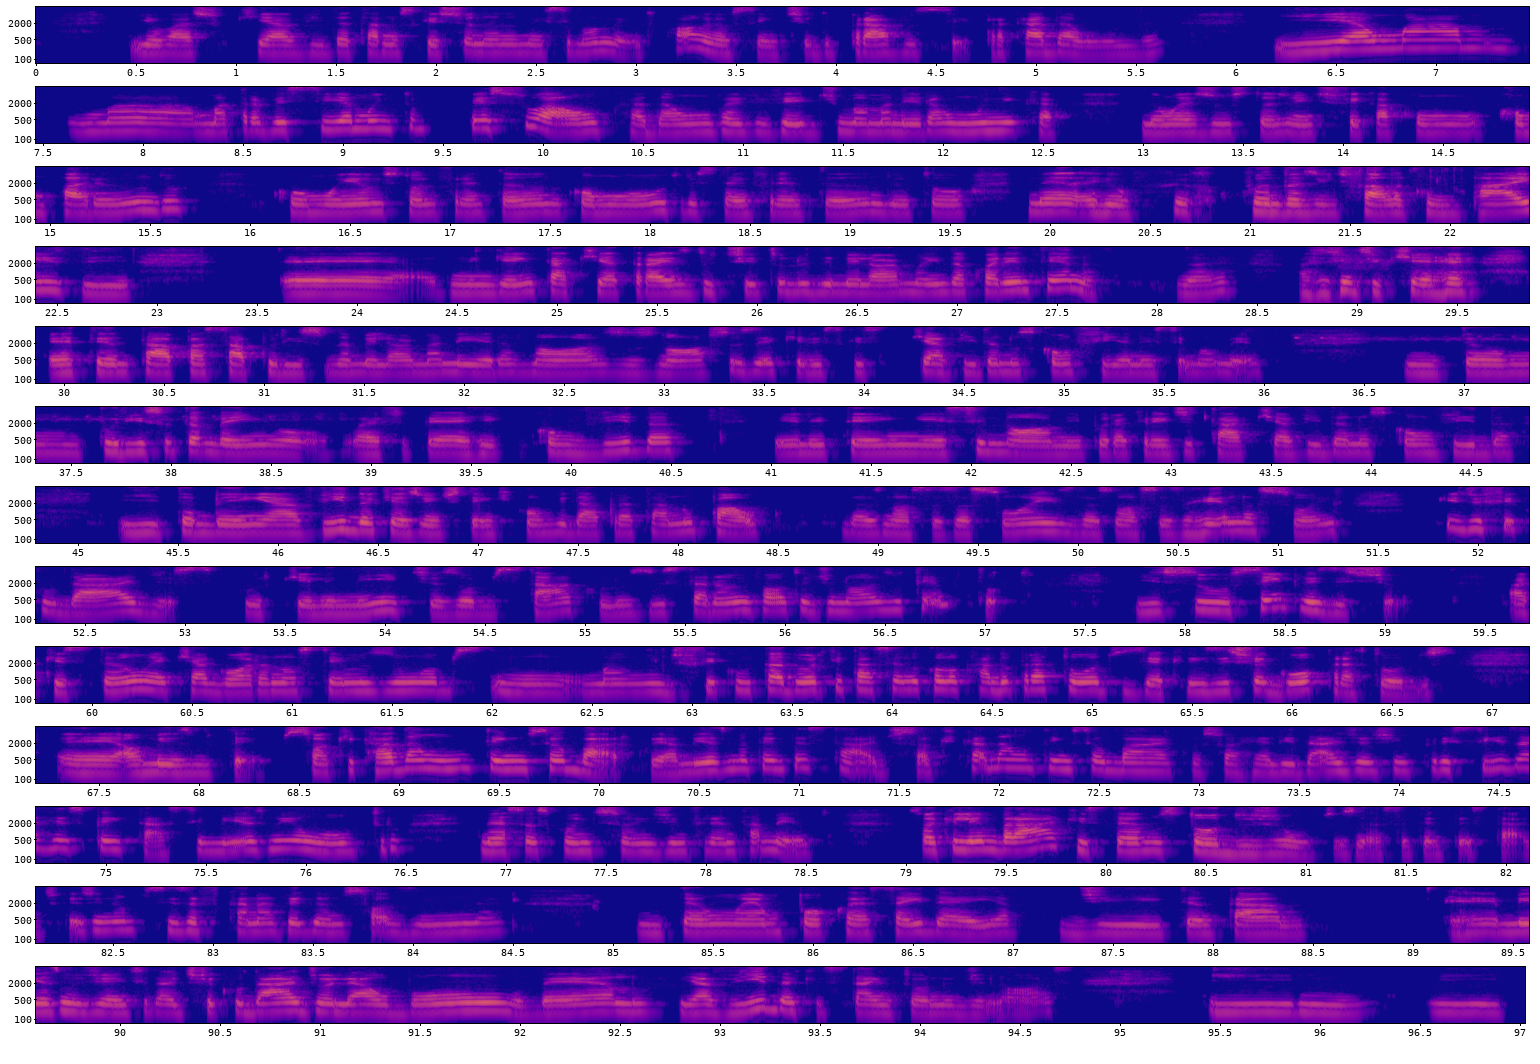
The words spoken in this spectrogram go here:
E eu acho que a vida está nos questionando nesse momento. Qual é o sentido para você, para cada um, né? E é uma, uma, uma travessia muito pessoal, cada um vai viver de uma maneira única. Não é justo a gente ficar com, comparando como eu estou enfrentando, como o outro está enfrentando. Eu tô, né, eu, quando a gente fala com pais e é, ninguém está aqui atrás do título de melhor mãe da quarentena, né? A gente quer é tentar passar por isso da melhor maneira, nós, os nossos e aqueles que, que a vida nos confia nesse momento. Então, por isso também o, o FPR convida, ele tem esse nome, por acreditar que a vida nos convida e também é a vida que a gente tem que convidar para estar no palco das nossas ações, das nossas relações, que dificuldades, porque limites, obstáculos estarão em volta de nós o tempo todo. Isso sempre existiu. A questão é que agora nós temos um, um, um dificultador que está sendo colocado para todos e a crise chegou para todos é, ao mesmo tempo. Só que cada um tem o seu barco, é a mesma tempestade, só que cada um tem o seu barco, a sua realidade, a gente precisa respeitar si mesmo e o outro nessas condições de enfrentamento. Só que lembrar que estamos todos juntos nessa tempestade, que a gente não precisa ficar navegando sozinho, né? Então, é um pouco essa ideia de tentar, é, mesmo diante da dificuldade, olhar o bom, o belo e a vida que está em torno de nós e, e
